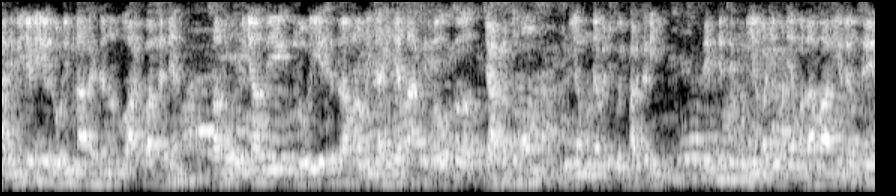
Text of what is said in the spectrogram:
ਅੱਜ ਦੀ ਜਿਹੜੀ ਲੋਹੜੀ ਮਨਾ ਰਹੇ ਨੇ, ਉਹਨਾਂ ਨੂੰ ਮੁਬਾਰਕਬਾਦ ਦਿੰਦੇ ਆ। ਸਾਨੂੰ ਕੁੜੀਆਂ ਦੀ ਲੋਹੜੀ ਇਸੇ ਤਰ੍ਹਾਂ ਮਨਾਉਣੀ ਚਾਹੀਦੀ ਹੈ ਤਾਂ ਕਿ ਲੋਕ ਜਾਗਰਤ ਹੋਣ, ਕੁੜੀਆਂ ਮੁੰਡਿਆਂ ਵਿੱਚ ਕੋਈ ਫ਼ਰਕ ਨਹੀਂ। ਤੇ ਜਿੱਥੇ ਕੁੜੀਆਂ ਬੜੀਆਂ ਬੜੀਆਂ ਮੱਲਾਂ ਮਾਰੀਆਂ ਨੇ, ਉੱਥੇ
